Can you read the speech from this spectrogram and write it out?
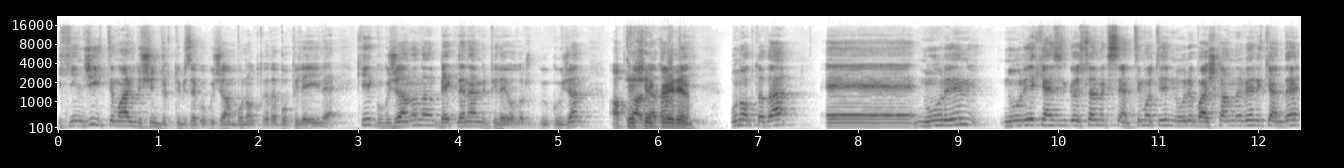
ikinci ihtimali düşündürttü bize Gugucan bu noktada bu play ile. Ki Gugucan'dan da beklenen bir play olur. Gugucan aptal Teşekkür ederim. değil. Bu noktada ee, Nuri'nin Nuri'ye kendisini göstermek isteyen Timothy Nuri başkanlığı verirken de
